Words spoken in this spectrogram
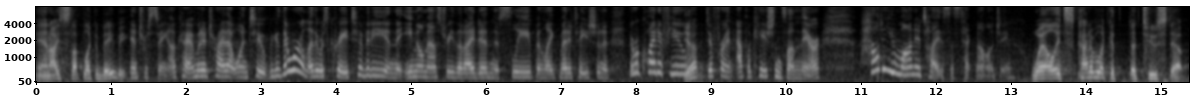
and I slept like a baby. Interesting. Okay, I'm going to try that one too because there were there was creativity and the email mastery that I did and the sleep and like meditation and there were quite a few yeah. different applications on there. How do you monetize this technology? Well, it's kind of like a, a two-step.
